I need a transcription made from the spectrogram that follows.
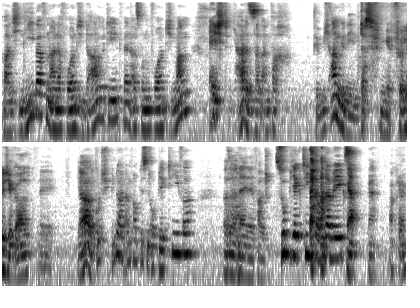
weil ich lieber von einer freundlichen Dame bedient werde als von einem freundlichen Mann. Echt? Ja, das ist halt einfach für mich angenehmer. Das ist mir völlig egal. Nee. Ja, gut, ich bin da halt einfach ein bisschen objektiver. Also, Aha. nee, nee, falsch. Subjektiver unterwegs. Ja, ja, okay.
